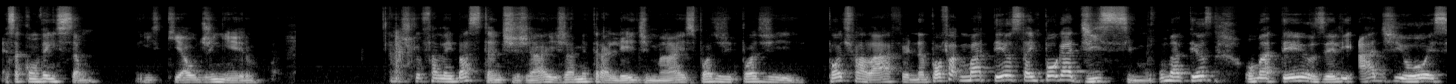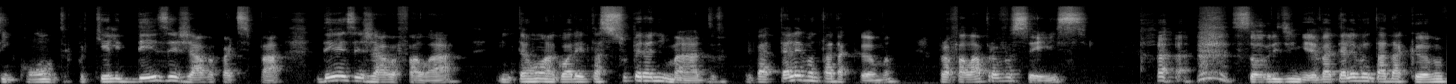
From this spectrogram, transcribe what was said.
essa convenção, que é o dinheiro. Acho que eu falei bastante já e já metralhei demais. Pode, pode, pode falar, Fernando. Pode falar. O Matheus está empolgadíssimo. O Matheus, o Matheus, ele adiou esse encontro porque ele desejava participar, desejava falar. Então agora ele está super animado. Ele vai até levantar da cama para falar para vocês sobre dinheiro. Vai até levantar da cama,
